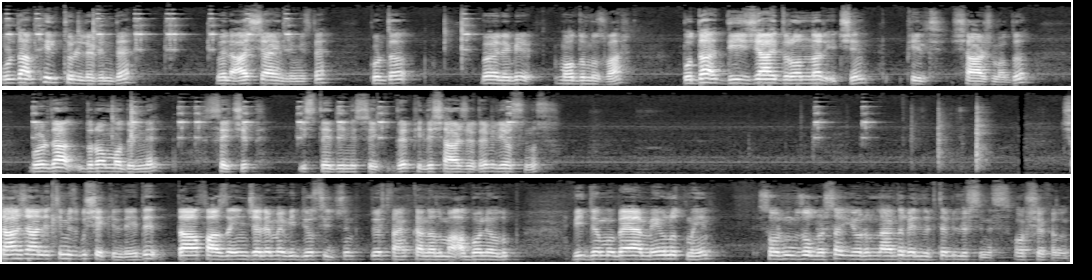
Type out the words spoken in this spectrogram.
Buradan pil türlerinde böyle aşağı indiğimizde burada böyle bir modumuz var. Bu da DJI dronlar için pil şarj modu. Burada drone modelini seçip istediğiniz şekilde pili şarj edebiliyorsunuz. Şarj aletimiz bu şekildeydi. Daha fazla inceleme videosu için lütfen kanalıma abone olup videomu beğenmeyi unutmayın. Sorunuz olursa yorumlarda belirtebilirsiniz. Hoşçakalın.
